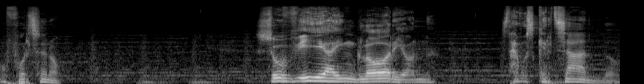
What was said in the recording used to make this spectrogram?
O forse no. Su via Inglorion. Stavo scherzando.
